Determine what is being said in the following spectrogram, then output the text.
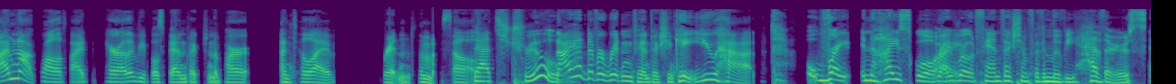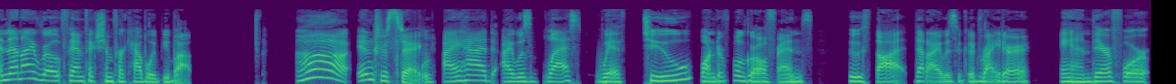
I'm not qualified to tear other people's fan fiction apart until I've written them myself. That's true. And I had never written fan fiction. Cait, you had. Oh, right. In high school, Right. I wrote fan fiction for the movie Heathers. And then I wrote fan fiction for Cowboy Bebop. Ah, interesting. I had, I was blessed with two wonderful girlfriends who thought that I was a good writer and therefore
